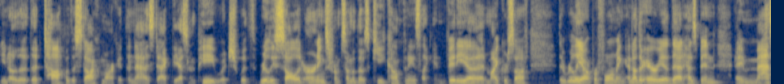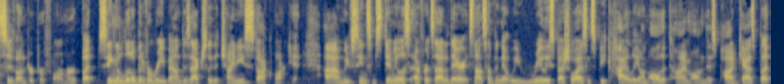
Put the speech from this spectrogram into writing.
you know, the, the top of the stock market, the NASDAQ, the S&P, which with really solid earnings from some of those key companies like NVIDIA and Microsoft, they're really outperforming. Another area that has been a massive underperformer, but seeing a little bit of a rebound, is actually the Chinese stock market. Um, we've seen some stimulus efforts out of there. It's not something that we really specialize and speak highly on all the time on this podcast, but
